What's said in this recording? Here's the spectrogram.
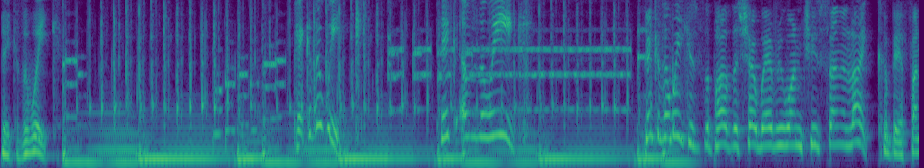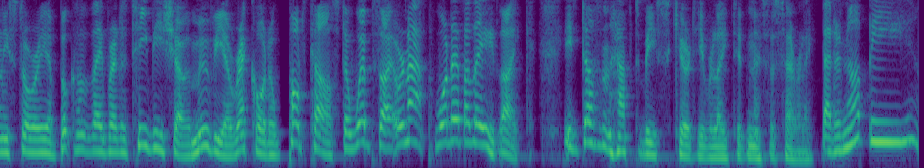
Pick of the Week. Pick of the week. Pick of the week. Pick of the Week is the part of the show where everyone chooses something they like. Could be a funny story, a book that they've read, a TV show, a movie, a record, a podcast, a website, or an app, whatever they like. It doesn't have to be security related necessarily. Better not be.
